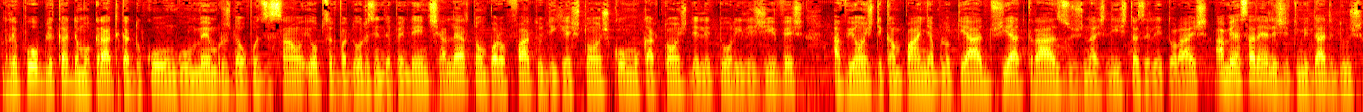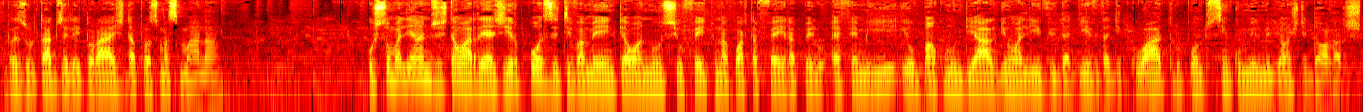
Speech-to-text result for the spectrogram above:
República Democrática do Congo, membros da oposição e observadores independentes alertam para o fato de questões como cartões de eleitor elegíveis, aviões de campanha bloqueados e atrasos nas listas eleitorais ameaçarem a legitimidade dos resultados eleitorais da próxima semana. Os somalianos estão a reagir positivamente ao anúncio feito na quarta-feira pelo FMI e o Banco Mundial de um alívio da dívida de 4,5 mil milhões de dólares.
